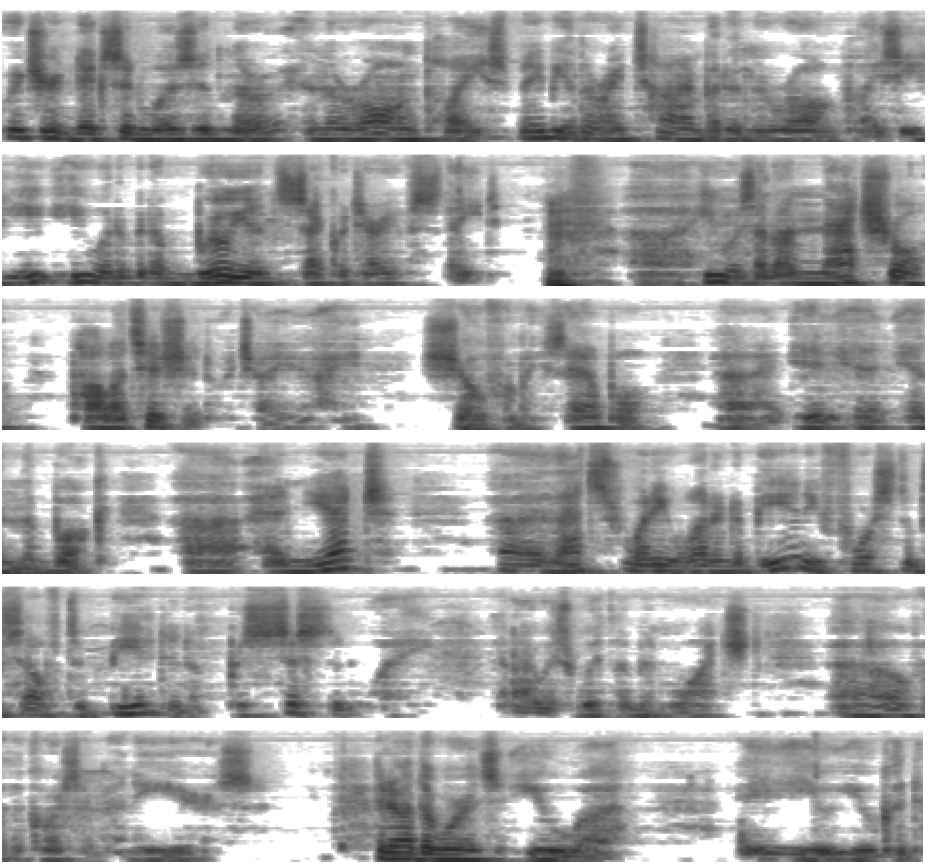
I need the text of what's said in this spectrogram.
Richard Nixon was in the in the wrong place, maybe in the right time, but in the wrong place. He he, he would have been a brilliant Secretary of State. Hmm. uh, he was an unnatural politician, which I, I show from example uh, in, in, the book, uh, and yet uh, that's what he wanted to be, and he forced himself to be it in a persistent way that I was with him and watched uh, over the course of many years. In other words, you uh, you you could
